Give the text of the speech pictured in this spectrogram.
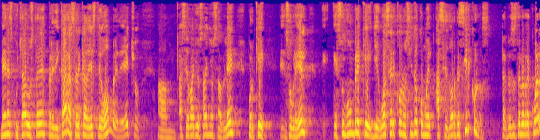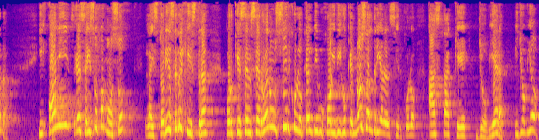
Me han escuchado ustedes predicar acerca de este hombre. De hecho, hace varios años hablé, porque eh, sobre él es un hombre que llegó a ser conocido como el hacedor de círculos. Tal vez usted lo recuerda. Y Oni eh, se hizo famoso, la historia se registra, porque se encerró en un círculo que él dibujó y dijo que no saldría del círculo hasta que lloviera. Y llovió.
